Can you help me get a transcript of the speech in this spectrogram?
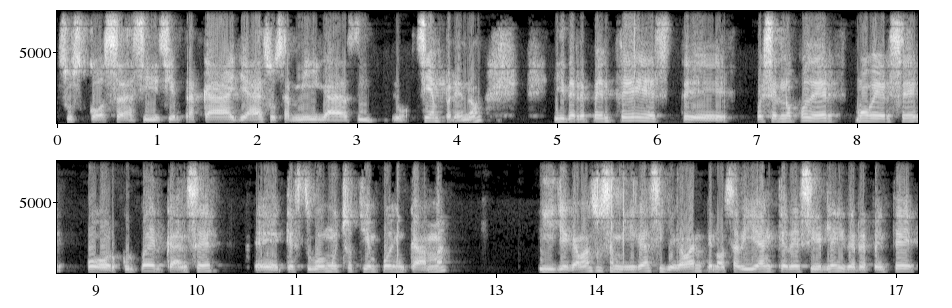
sus cosas y siempre acá, ya sus amigas y siempre, ¿no? Y de repente, este, pues el no poder moverse por culpa del cáncer, eh, que estuvo mucho tiempo en cama y llegaban sus amigas y llegaban que no sabían qué decirle y de repente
